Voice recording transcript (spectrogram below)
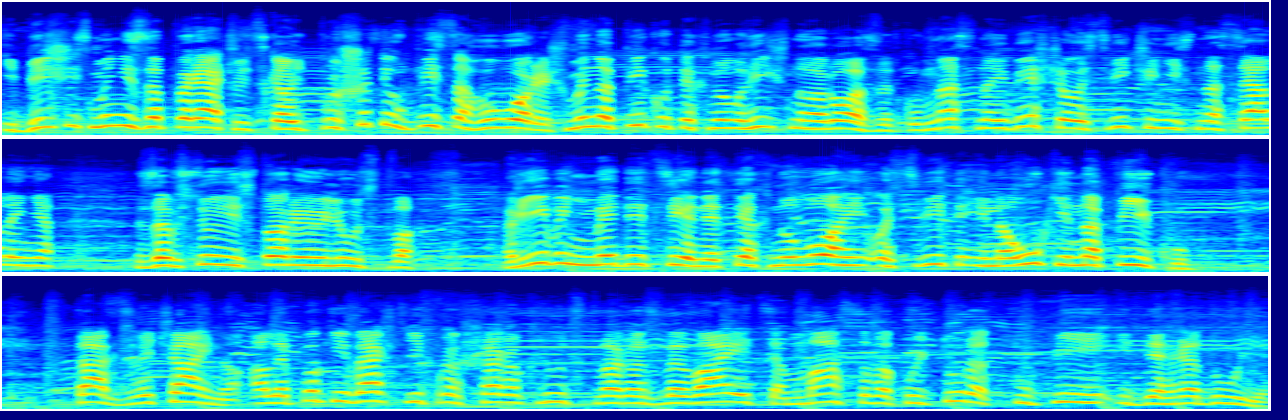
І більшість мені заперечують, скажуть, про що ти в біса говориш? Ми на піку технологічного розвитку. В нас найвища освіченість населення за всю історію людства. Рівень медицини, технологій, освіти і науки на піку. Так, звичайно, але поки верхній прошарок людства розвивається, масова культура тупіє і деградує.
